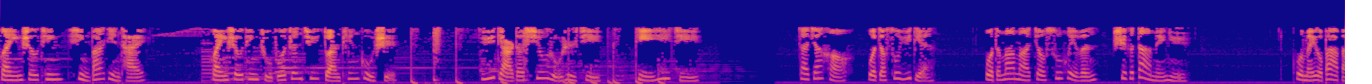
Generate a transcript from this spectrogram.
欢迎收听信八电台，欢迎收听主播专区短篇故事。雨点儿的羞辱日记第一集。大家好，我叫苏雨点，我的妈妈叫苏慧文，是个大美女。我没有爸爸，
